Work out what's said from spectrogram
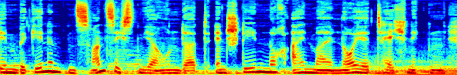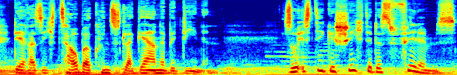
Im beginnenden 20. Jahrhundert entstehen noch einmal neue Techniken, derer sich Zauberkünstler gerne bedienen. So ist die Geschichte des Films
